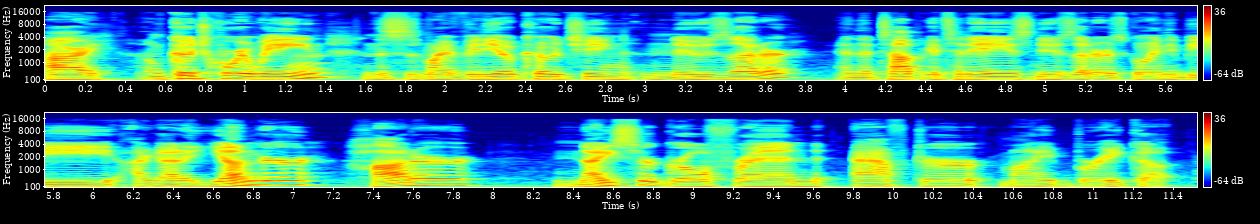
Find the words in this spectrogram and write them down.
Hi, I'm Coach Corey Wayne, and this is my video coaching newsletter. And the topic of today's newsletter is going to be I got a younger, hotter, nicer girlfriend after my breakup.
